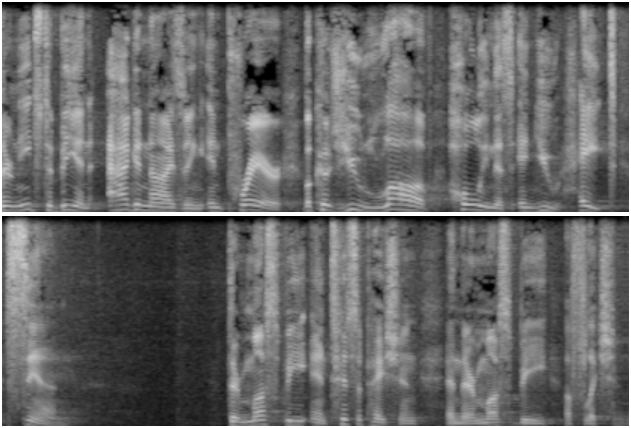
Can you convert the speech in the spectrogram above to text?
There needs to be an agonizing in prayer because you love holiness and you hate sin there must be anticipation and there must be affliction.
